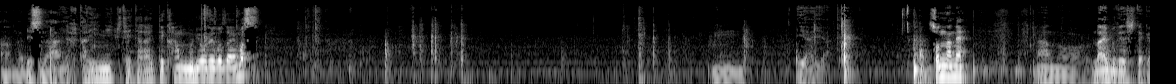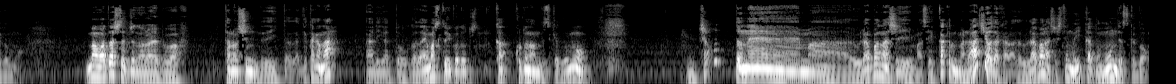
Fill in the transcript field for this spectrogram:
あのリスナー2人に来ていただいて感無量でございます。うん。いやいや。そんなねあのライブでしたけども。まあ私たちのライブは楽しんでいただけたかな。ありがとうございます。ということかことなんですけども。ちょっとねまあ裏話、まあ、せっかく、まあ、ラジオだから裏話してもいいかと思うんですけど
